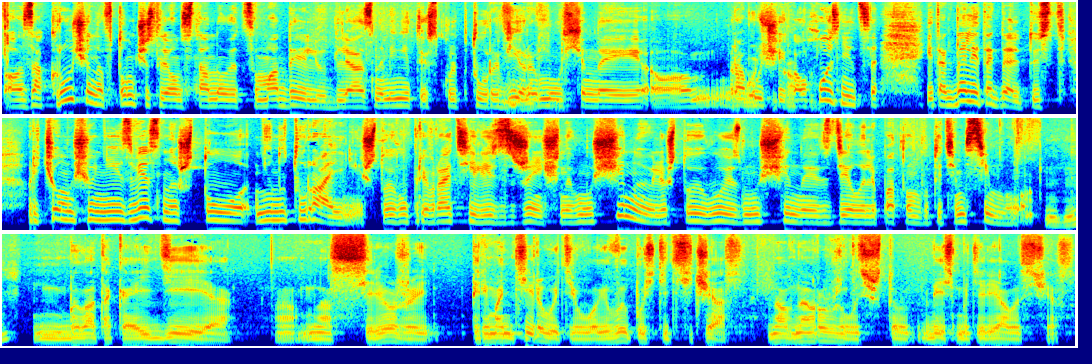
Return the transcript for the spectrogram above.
э, закручено. В том числе он становится моделью для знаменитой скульптуры Веры Мухиной, э, рабочей колхоз. колхозницы и так далее, и так далее. То есть, причем еще неизвестно, что не натуральней, что его превратили из женщины в мужчину или что его из мужчины сделали потом вот этим символом. Мгм. Была такая идея у нас с Сережей перемонтировать его и выпустить сейчас. Но обнаружилось, что весь материал исчез,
